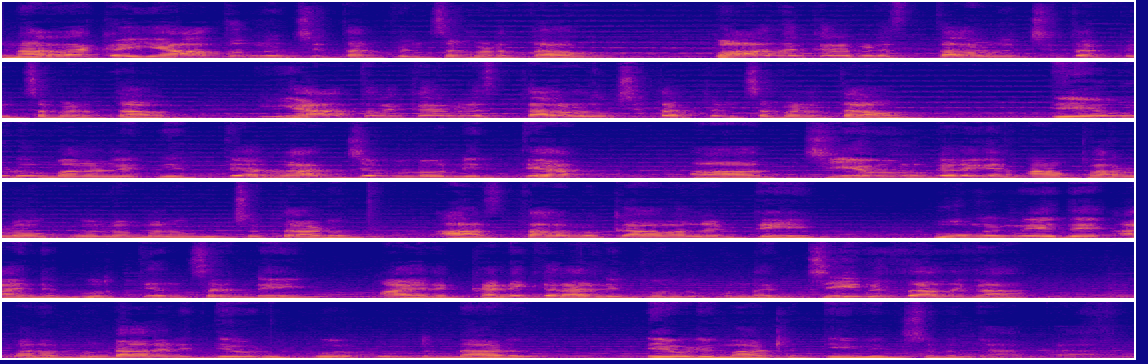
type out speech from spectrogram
నరక యాత నుంచి తప్పించబడతాం. బాధకరమైన స్థలం నుంచి తప్పించబడతాం. యాతనకరమైన స్థలం నుంచి తప్పించబడతాం. దేవుడు మనల్ని నిత్య రాజ్యంలో నిత్య ఆ జీవము కలిగిన ఆ పరలోకంలో మనం ఉంచుతాడు. ఆ స్థలము కావాలంటే భూమి మీదే ఆయన గుర్తించండి. ఆయన కనికరాన్ని పొందుకున్న జీవితాలుగా మనం ఉండాలని దేవుడు కోరుకుంటున్నాడు. దేవుడి మాటలు దీవించును కాక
